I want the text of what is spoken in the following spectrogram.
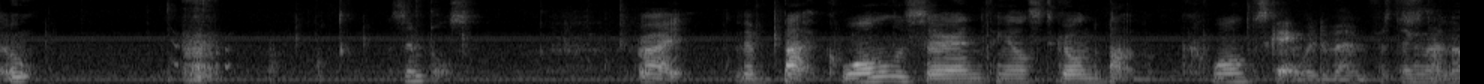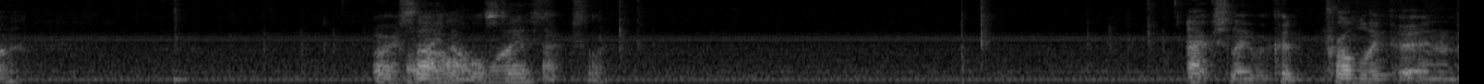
Oh, Simples. right. The back wall. Is there anything else to go on the back wall? Just getting rid of everything right now. Or is that Probably almost wise. it, actually? Actually, we could probably put in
